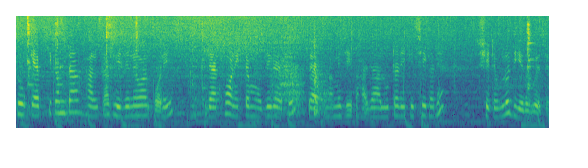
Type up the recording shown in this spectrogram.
তো ক্যাপসিকামটা হালকা ভেজে নেওয়ার পরে দেখো অনেকটা মজে গেছে। তো এখন আমি যে ভাজা আলুটা রেখেছি এখানে, সেটাগুলো দিয়ে দেবো এতে।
